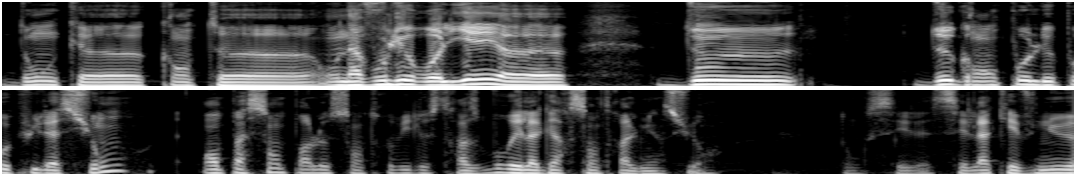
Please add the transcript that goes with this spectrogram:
Donc, euh, quand euh, on a voulu relier euh, deux, deux, grands pôles de population, en passant par le centre-ville de Strasbourg et la gare centrale, bien sûr. Donc, c'est là qu'est venue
